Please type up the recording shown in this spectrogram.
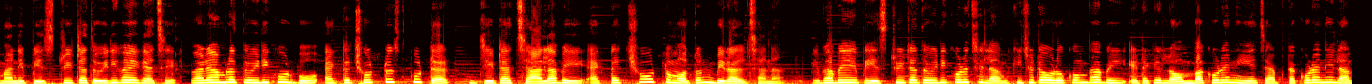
মানে পেস্ট্রিটা তৈরি হয়ে গেছে। এবারে আমরা তৈরি করব একটা ছোট্ট স্কুটার যেটা চালাবে একটা ছোট্ট মতন বিড়াল ছানা। এভাবে এই পেস্ট্রিটা তৈরি করেছিলাম, কিছুটা ওরকমভাবেই এটাকে লম্বা করে নিয়ে, চ্যাপটা করে নিলাম,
